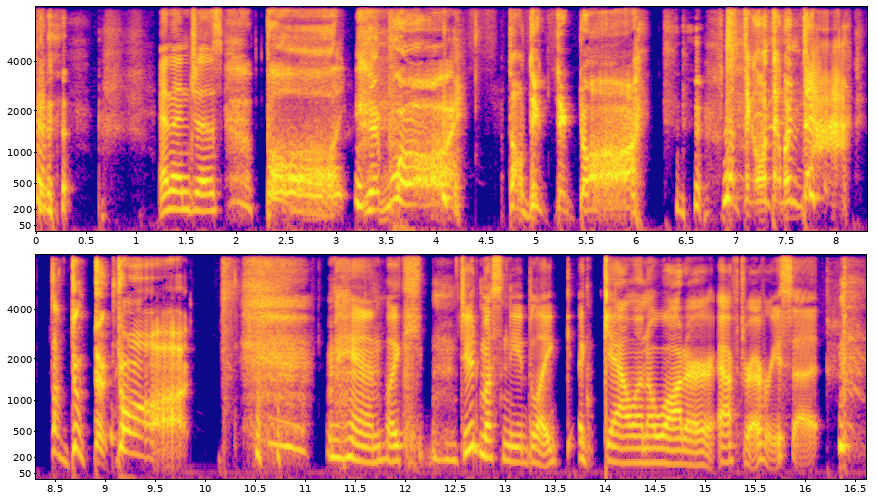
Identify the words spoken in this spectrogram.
be. and then just boy. Yeah, boy. Don't dig the door. Don't dig what they. Don't dig the door. Man, like dude must need like a gallon of water after every set.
